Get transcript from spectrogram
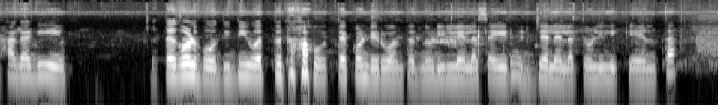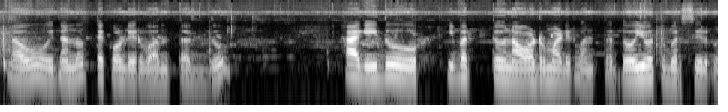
ಹಾಗಾಗಿ ತಗೊಳ್ಬೋದು. ಇದು ಇವತ್ತು ನಾವು ತಗೊಂಡಿರುವಂಥದ್ದು ನೋಡಿ, ಇಲ್ಲೆಲ್ಲ ಸೈಡ್ ಹೆಡ್ಜಲ್ಲೆಲ್ಲ ತೊಳಿಲಿಕ್ಕೆ ಅಂತ ನಾವು ಇದನ್ನು ತಗೊಂಡಿರುವಂಥದ್ದು. ಹಾಗೆ ಇದು ಇವತ್ತು ನಾವು ಆರ್ಡ್ರ್ ಮಾಡಿರುವಂಥದ್ದು. ಇವತ್ತು ಬರ್ಸಿರು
